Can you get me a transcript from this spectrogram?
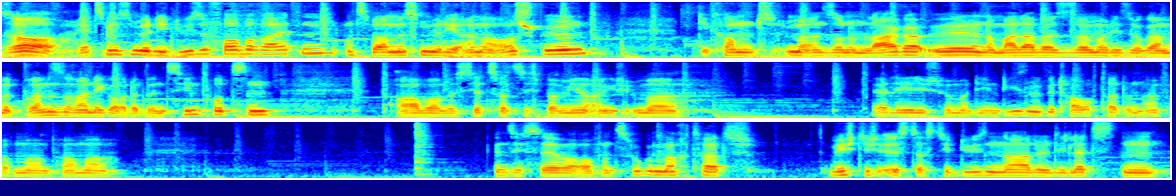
So, jetzt müssen wir die Düse vorbereiten. Und zwar müssen wir die einmal ausspülen. Die kommt immer in so einem Lageröl. Normalerweise soll man die sogar mit Bremsenreiniger oder Benzin putzen. Aber bis jetzt hat sich bei mir eigentlich immer erledigt, wenn man die in Diesel getaucht hat und einfach mal ein paar Mal in sich selber auf und zu gemacht hat. Wichtig ist, dass die Düsennadel die letzten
